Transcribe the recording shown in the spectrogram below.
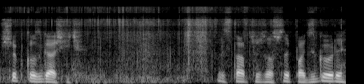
szybko zgasić. Wystarczy zasypać z góry,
